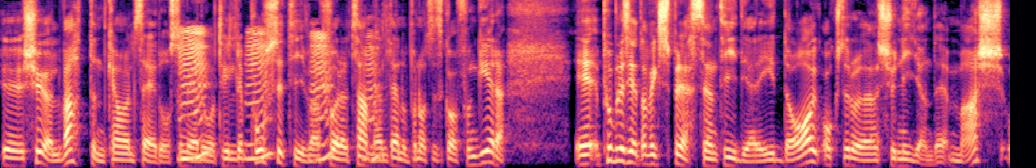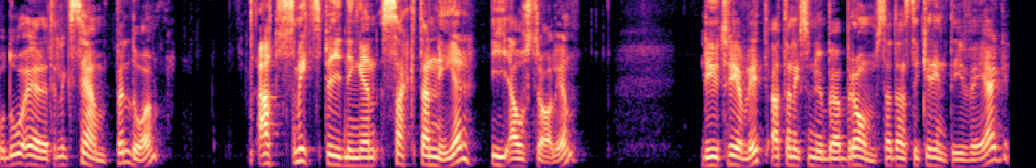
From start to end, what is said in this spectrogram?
eh, kölvatten kan man väl säga då som är då till det positiva för att samhället ändå på något sätt ska fungera. Eh, publicerat av Expressen tidigare idag, också då den 29 mars. Och då är det till exempel då att smittspridningen saktar ner i Australien. Det är ju trevligt att den liksom nu börjar bromsa, den sticker inte iväg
